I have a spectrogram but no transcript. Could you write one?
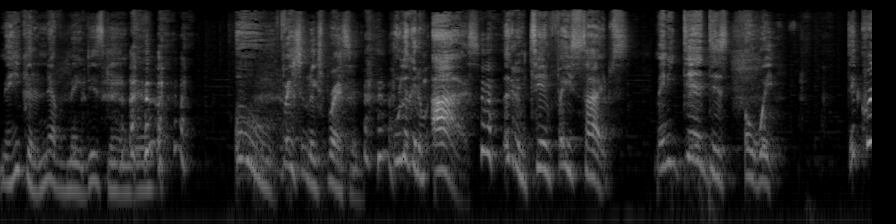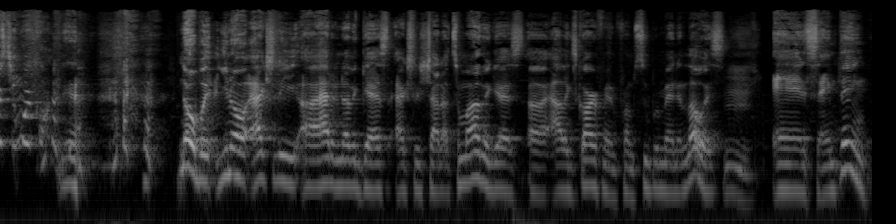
Man, he could have never made this game, man. Ooh, facial expression. Ooh, look at them eyes. Look at them 10 face types. Man, he did this. Oh, wait. Did Christian work on it? Yeah. no, but you know, actually, I had another guest. Actually, shout out to my other guest, uh, Alex Garfin from Superman and Lois. Mm. And same thing.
